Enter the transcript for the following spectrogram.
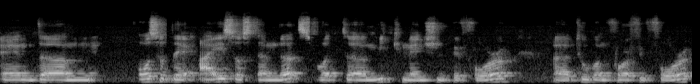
And um, also the ISO standards, what uh, Mick mentioned before, uh, 21434,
